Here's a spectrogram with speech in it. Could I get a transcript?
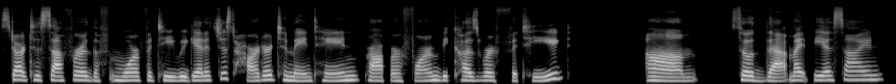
start to suffer, the more fatigue we get. It's just harder to maintain proper form because we're fatigued. Um, so that might be a sign.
